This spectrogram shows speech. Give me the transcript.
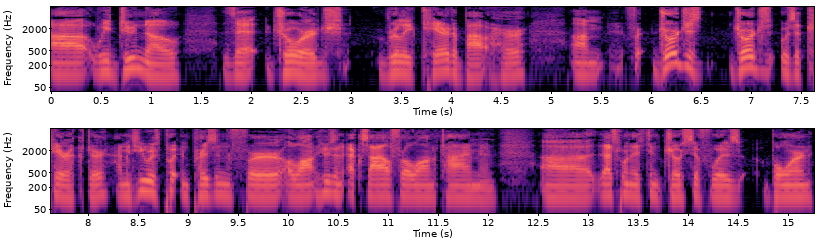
uh, we do know that George really cared about her. Um, for, George George was a character. I mean, he was put in prison for a long. He was in exile for a long time, and uh, that's when I think Joseph was born.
